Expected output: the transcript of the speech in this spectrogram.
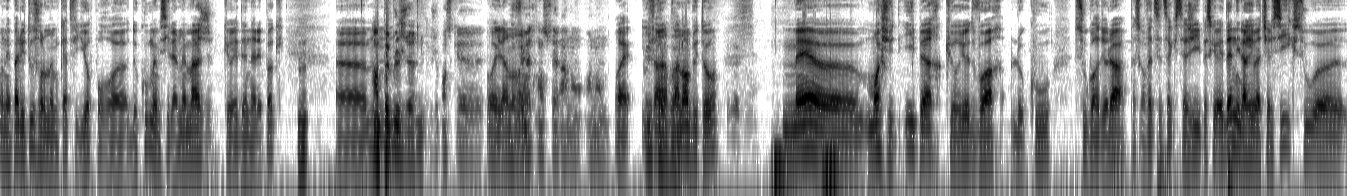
On n'est pas du tout sur le même cas de figure pour euh, Doku, même s'il a le même âge que Eden à l'époque. Mm. Euh, Un peu plus jeune. Je pense que Ouais, il a un il an. fait le transfert un an. Un an. Ouais, il Plus fait tôt, un, un an plus tôt. Mais euh, moi, je suis hyper curieux de voir le coup sous Guardiola. Parce qu'en fait, c'est de ça qu'il s'agit. Parce que Eden, il arrive à Chelsea sous euh,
